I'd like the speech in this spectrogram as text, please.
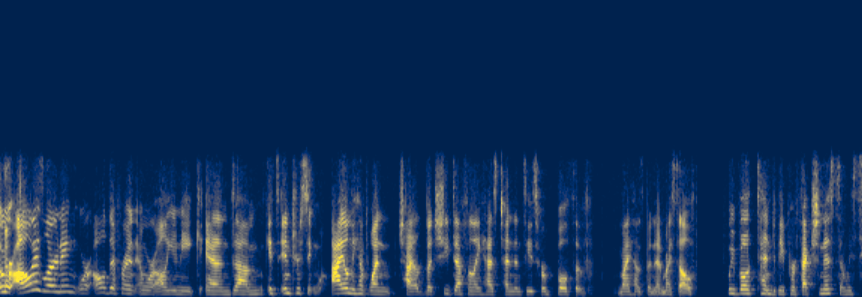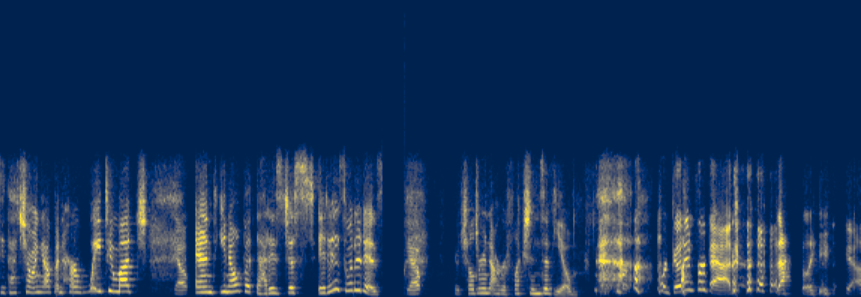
we're always learning. We're all different and we're all unique. And um, it's interesting. I only have one child, but she definitely has tendencies for both of my husband and myself. We both tend to be perfectionists and we see that showing up in her way too much. Yep. And you know, but that is just it is what it is. Yep. Your children are reflections of you. for, good and for bad. exactly. Yeah.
